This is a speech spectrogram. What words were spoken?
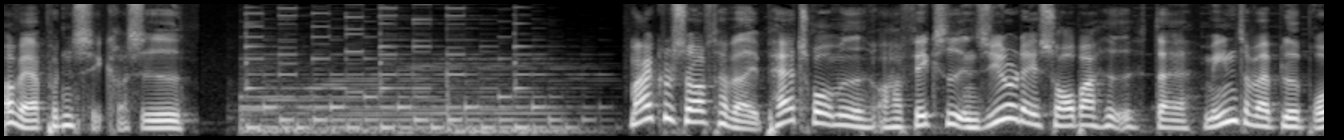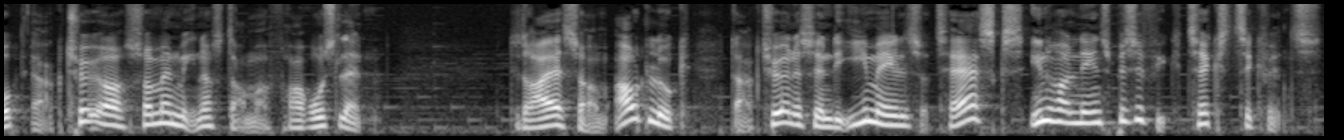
at være på den sikre side. Microsoft har været i patrummet og har fikset en zero-day sårbarhed, der menes at være blevet brugt af aktører, som man mener stammer fra Rusland. Det drejer sig om Outlook, da aktørerne sendte e-mails og tasks indeholdende en specifik tekstsekvens.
